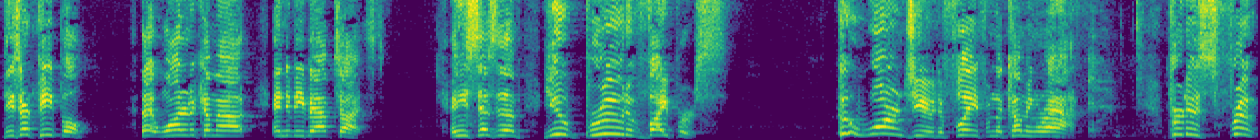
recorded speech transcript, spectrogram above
These are people that wanted to come out and to be baptized. And he says to them, You brood of vipers, who warned you to flee from the coming wrath? Produce fruit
